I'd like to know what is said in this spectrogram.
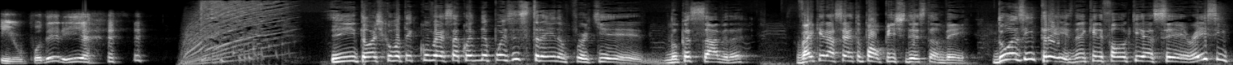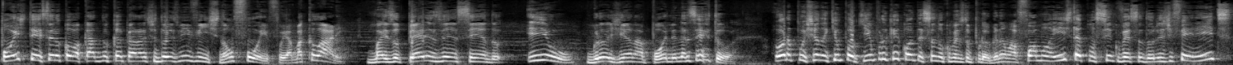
Eu poderia. E então acho que eu vou ter que conversar com ele depois desse treino, porque nunca sabe, né? Vai que ele acerta o palpite desse também. Duas em três, né? Que ele falou que ia ser Racing Point terceiro colocado no campeonato de 2020. Não foi, foi a McLaren. Mas o Pérez vencendo e o Grosjean na pole, ele acertou. Agora puxando aqui um pouquinho para o que aconteceu no começo do programa, a Fórmula E está com cinco vencedores diferentes,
